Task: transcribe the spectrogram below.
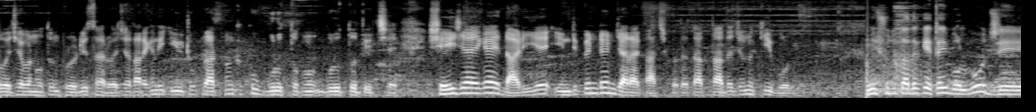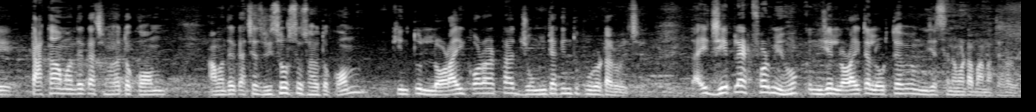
রয়েছে বা নতুন প্রডিউসার রয়েছে, তারা কিন্তু ইউটিউব প্ল্যাটফর্মকে খুব গুরুত্ব গুরুত্ব দিচ্ছে। সেই জায়গায় দাঁড়িয়ে ইন্ডিপেন্ডেন্ট যারা কাজ করে তাদের জন্য কি বলব? আমি শুধু তাদেরকে এটাই বলব যে, টাকা আমাদের কাছে হয়তো কম, আমাদের কাছে রিসোর্সেস হয়তো কম, কিন্তু লড়াই করাটা, জমিটা কিন্তু পুরোটা রয়েছে। তাই যে প্ল্যাটফর্মই হোক, নিজের লড়াইটা লড়তে হবে এবং নিজের সিনেমাটা বানাতে হবে।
